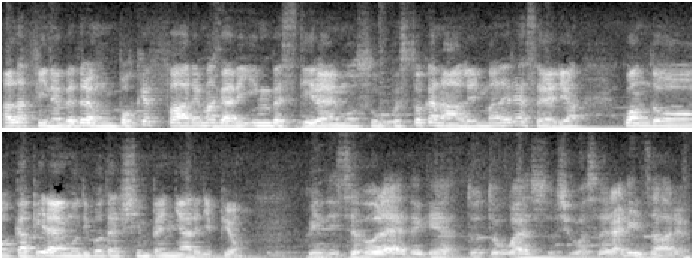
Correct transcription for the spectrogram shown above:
alla fine vedremo un po' che fare, magari investiremo su questo canale in maniera seria quando capiremo di poterci impegnare di più. Quindi se volete che tutto questo si possa realizzare,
